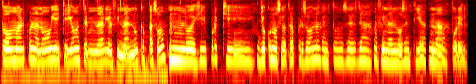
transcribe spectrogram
todo mal con la novia y que iban a terminar y al final nunca pasó. Mm, lo dejé porque yo conocí a otra persona, entonces ya al final no sentía nada por él.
